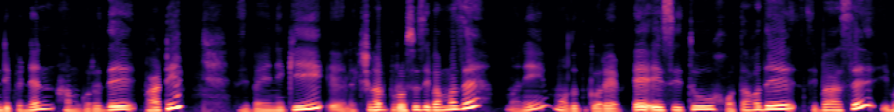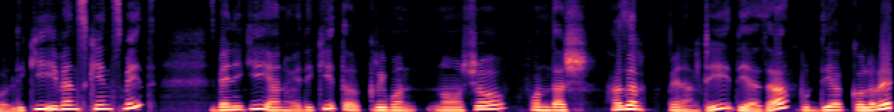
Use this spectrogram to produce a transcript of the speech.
ইন্ডিপেন্ডেন্ট হাম করে দে পার্টি যেবাই নাকি ইলেকশনের প্রসেস এবার মাঝে মানে মদত করে এ এ সি টু হতাহদে যেবা আছে ইবল দিকি ইভেন স্কিন স্মিথ যেবা নাকি ইয়ান হয় দেখি তকরিবন নশো পঞ্চাশ হাজার পেনাল্টি দিয়া যা বুট দিয়া কলরে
